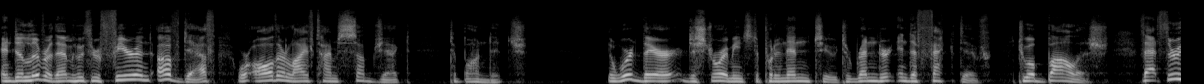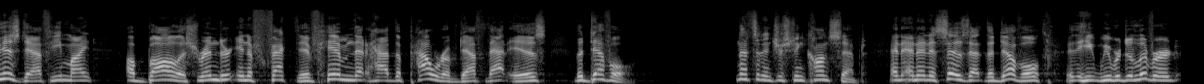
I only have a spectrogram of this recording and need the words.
and deliver them who through fear and of death were all their lifetime subject to bondage. The word there, destroy, means to put an end to, to render ineffective, to abolish. That through his death he might abolish, render ineffective him that had the power of death, that is, the devil. And that's an interesting concept. And, and then it says that the devil, he, we were delivered,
